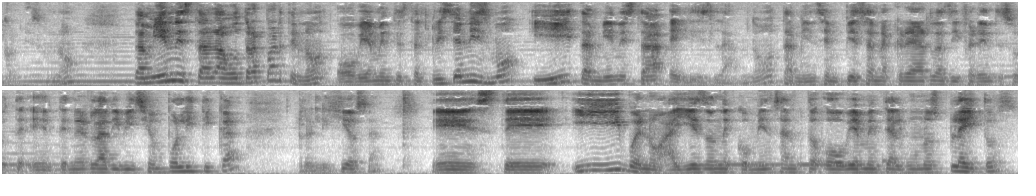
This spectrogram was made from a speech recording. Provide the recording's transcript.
con eso, ¿no? También está la otra parte, ¿no? Obviamente está el cristianismo y también está el islam, ¿no? También se empiezan a crear las diferentes, o te- eh, tener la división política, religiosa, este, y bueno, ahí es donde comienzan, obviamente, algunos pleitos,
